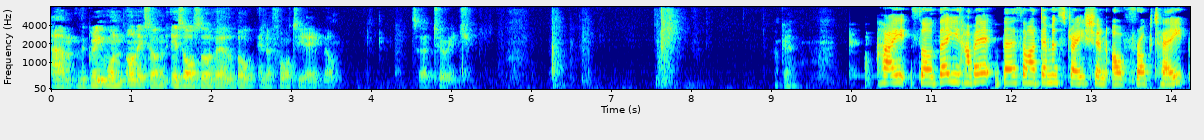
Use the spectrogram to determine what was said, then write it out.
Um, the green one on its own is also available in a 48 mil, so two inch. Hi, so there you have it. There's our demonstration of frog tape.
